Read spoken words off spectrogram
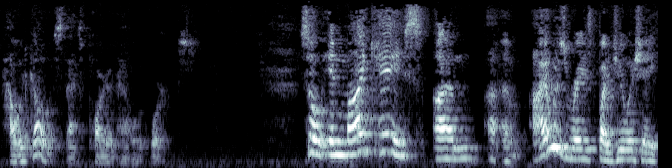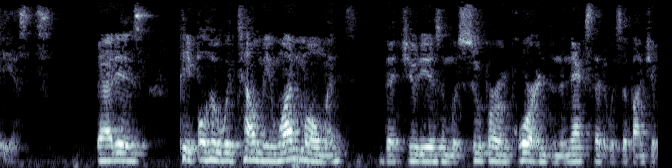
how it goes. That's part of how it works. So in my case, um, uh, I was raised by Jewish atheists. That is, people who would tell me one moment that Judaism was super important and the next that it was a bunch of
